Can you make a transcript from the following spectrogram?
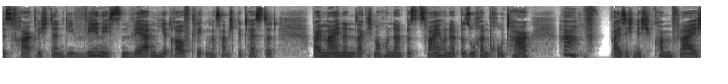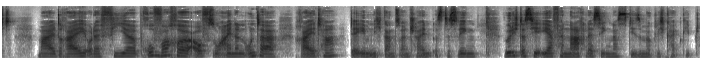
ist fraglich, denn die wenigsten werden hier draufklicken. Das habe ich getestet. Bei meinen, sag ich mal, 100 bis 200 Besuchern pro Tag, ha, weiß ich nicht, kommen vielleicht mal drei oder vier pro Woche auf so einen Unterreiter, der eben nicht ganz so entscheidend ist. Deswegen würde ich das hier eher vernachlässigen, dass es diese Möglichkeit gibt.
